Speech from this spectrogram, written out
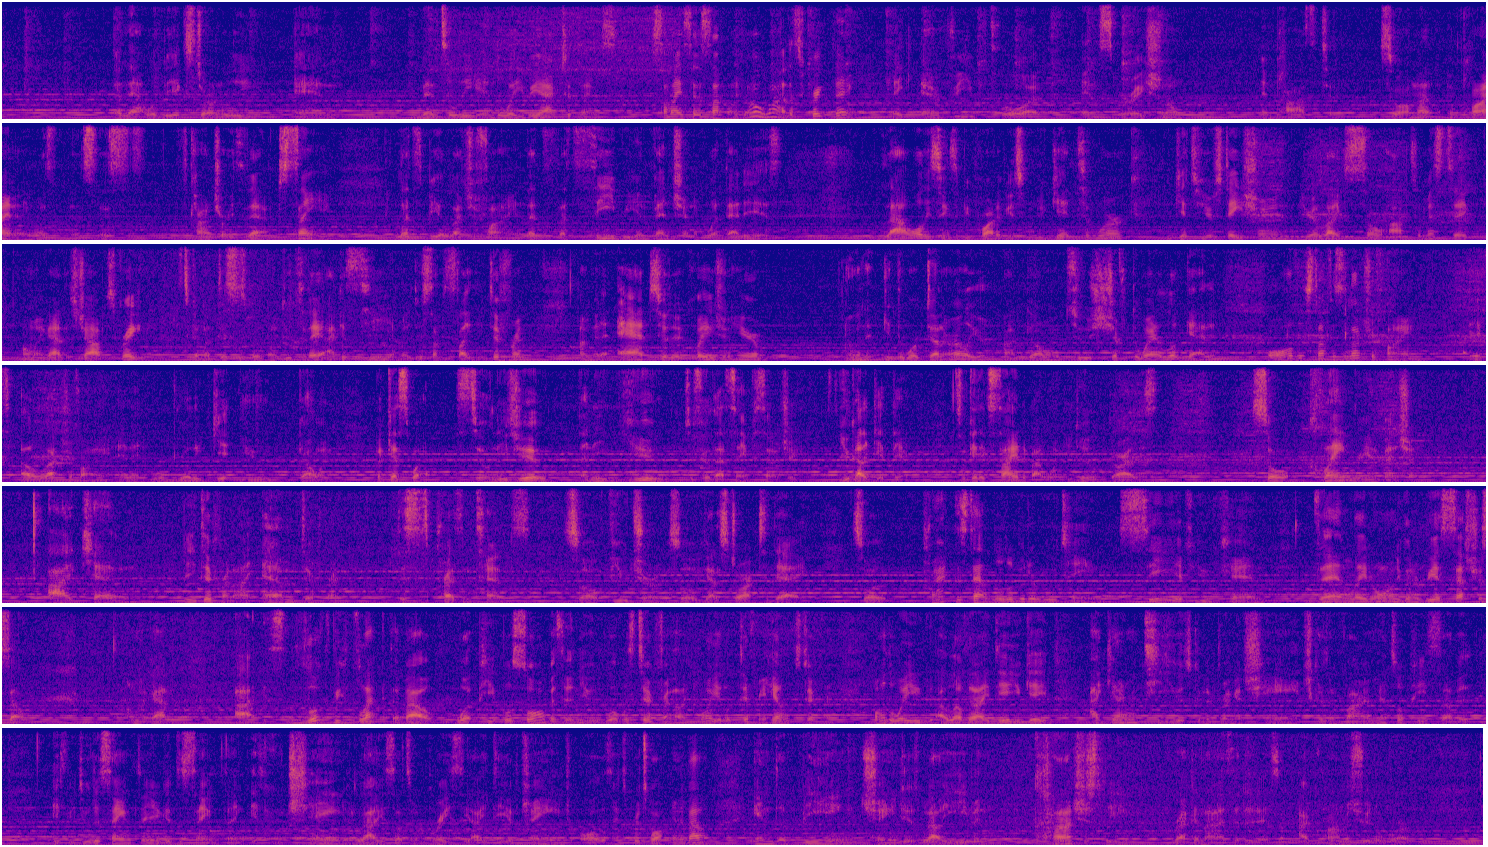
And that would be externally and mentally in the way you react to things. Somebody says something like, oh, wow, that's a great thing. Make every thought inspirational and positive. So I'm not implying anyone is, is, is contrary to that. I'm just saying, let's be electrifying. Let's, let's see reinvention of what that is. Allow all these things to be part of you. So when you get to work, you get to your station, you're like so optimistic. Oh my God, this job is great it's gonna this is what we're gonna do today. I can see I'm gonna do something slightly different. I'm gonna add to the equation here. I'm gonna get the work done earlier. I'm going to shift the way I look at it. All this stuff is electrifying. It's electrifying and it will really get you going. But guess what? Still needs you. I need you to feel that same synergy. You gotta get there. So get excited about what you do, regardless. So claim reinvention. I can be different. I am different. This is present tense. So future. So you got to start today. So practice that little bit of routine. See if you can. Then later on, you're going to reassess yourself. Oh my God. Uh, look, reflect about what people saw within you. What was different? Like, boy, you look different. Your hair looks different. Oh, the way you, I love that idea you gave. I guarantee you it's going to bring a change because environmental piece of it if you do the same thing, you get the same thing. If you change, allow yourself to embrace the idea of change, all the things we're talking about end up being changes without you even consciously recognize that it is. I promise you it'll work.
